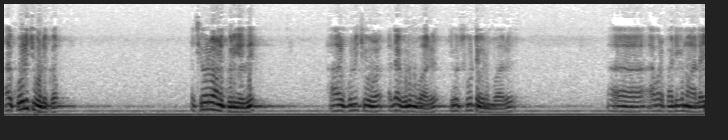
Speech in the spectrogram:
அது குளிச்சு கொடுக்கும். சிவருவானுக்குரியது அவர் குளிச்சு அதான் விரும்புவார். இவர் சூட்டை விரும்புவார். அப்புறம் படிக மாலை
